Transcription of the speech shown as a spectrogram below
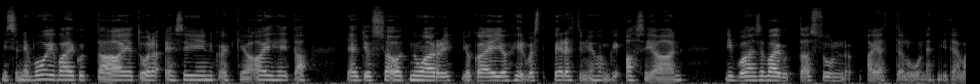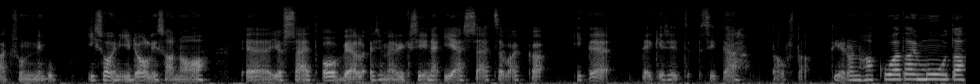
missä ne voi vaikuttaa ja tuoda esiin kaikkia aiheita. Ja että jos sä oot nuori, joka ei ole hirveästi perehtynyt johonkin asiaan, niin voihan se vaikuttaa sun ajatteluun, että mitä vaikka sun niin kuin, isoin idoli sanoo. Ee, Jos sä et ole vielä esimerkiksi siinä iässä, että sä vaikka itse tekisit sitä taustatiedonhakua tai muuta.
